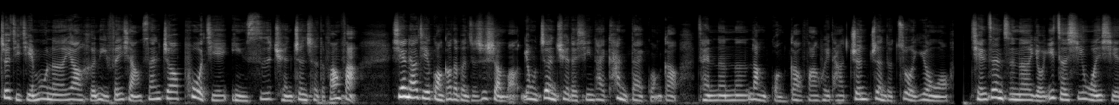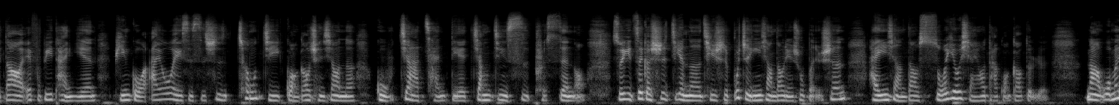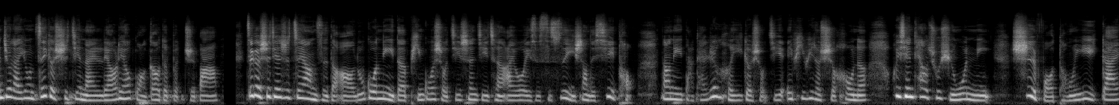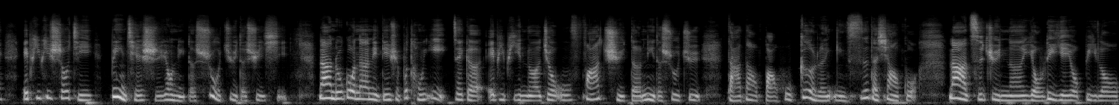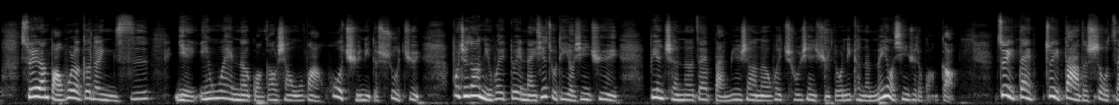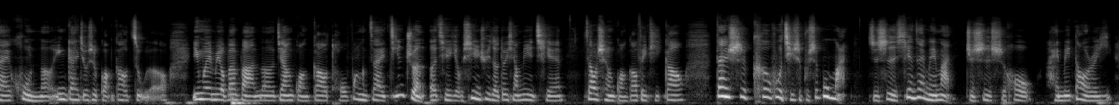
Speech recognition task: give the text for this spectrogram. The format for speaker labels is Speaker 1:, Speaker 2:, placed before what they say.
Speaker 1: 这集节目呢，要和你分享三招破解隐私权政策的方法。先了解广告的本质是什么，用正确的心态看待广告，才能呢让广告发挥它真正的作用哦。前阵子呢，有一则新闻写到，FB 坦言苹果 iOS 十四冲击广告成效呢，股价惨跌将近四 percent 哦。所以这个事件呢，其实不止影响到脸书本身，还影响到所有想要打广告的人。那我们就来用这个事件来聊聊广告的本质吧。这个事件是这样子的啊，如果你的苹果手机升级成 iOS 十四以上的系统，当你打开任何一个手机 APP 的时候呢，会先跳出询问你是否同意该 APP 收集。并且使用你的数据的讯息。那如果呢，你点选不同意，这个 A P P 呢就无法取得你的数据，达到保护个人隐私的效果。那此举呢有利也有弊喽。虽然保护了个人隐私，也因为呢广告商无法获取你的数据，不知道你会对哪些主题有兴趣，变成呢在版面上呢会出现许多你可能没有兴趣的广告。最大最大的受灾户呢，应该就是广告主了哦，因为没有办法呢将广告投放在精准而且有兴趣的对象面前，造成广告费提高。但是客户其实不是不买，只是现在没买，只是时候还没到而已。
